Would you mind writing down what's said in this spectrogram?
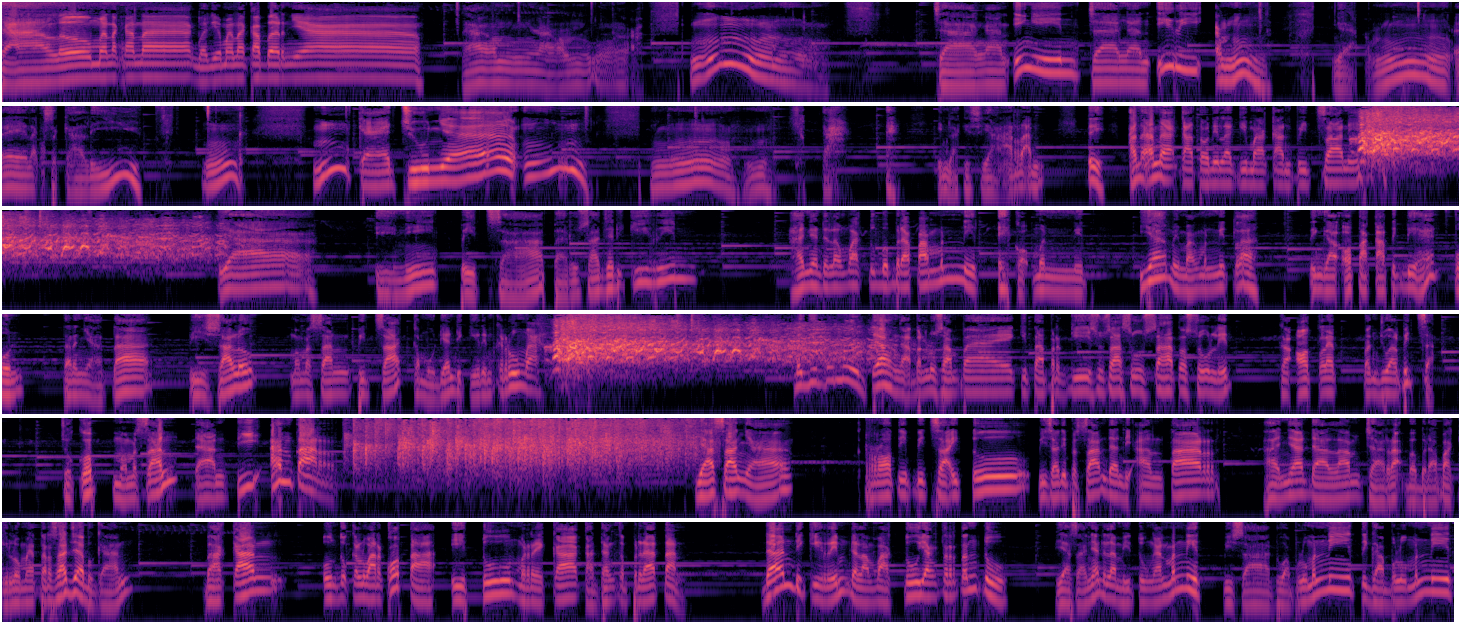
Shalom anak-anak, bagaimana kabarnya? Hmm. Jangan ingin, jangan iri. Hmm. Ya, hmm, enak sekali. Hmm, hmm kejunya. Hmm. Hmm. hmm. Ah, eh, ini lagi siaran. Eh, anak-anak Katoni lagi makan pizza nih. Ya, ini pizza baru saja dikirim. Hanya dalam waktu beberapa menit. Eh kok menit? Ya memang menit lah. Tinggal otak-atik di handphone. Ternyata bisa loh memesan pizza kemudian dikirim ke rumah. Begitu mudah nggak perlu sampai kita pergi susah-susah atau sulit ke outlet penjual pizza. Cukup memesan dan diantar. Biasanya roti pizza itu bisa dipesan dan diantar hanya dalam jarak beberapa kilometer saja bukan? Bahkan untuk keluar kota itu mereka kadang keberatan dan dikirim dalam waktu yang tertentu. Biasanya dalam hitungan menit, bisa 20 menit, 30 menit,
